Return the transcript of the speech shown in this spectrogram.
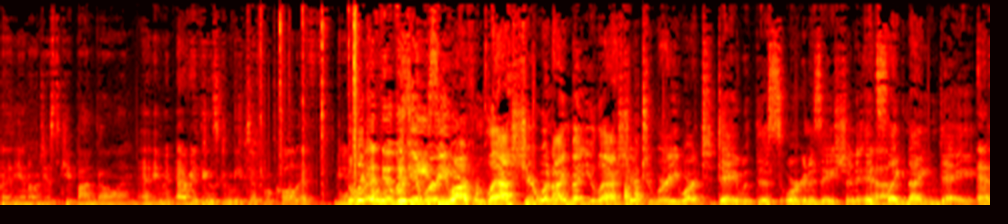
but you know, just keep on going. And even everything's gonna be difficult. If you know, look, if at, look at easy, where you are from last year when I met you last year to where you are today with this organization. It's Yeah. like night and day. It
